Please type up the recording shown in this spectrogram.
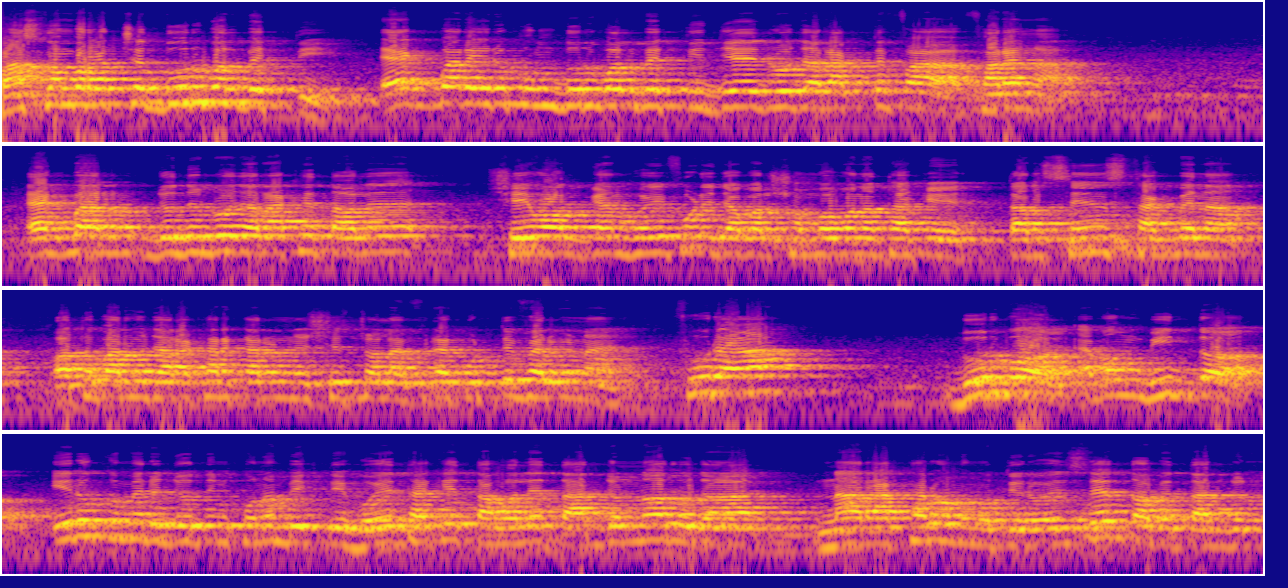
পাঁচ নম্বর হচ্ছে দুর্বল ব্যক্তি। একবার এরকম দুর্বল ব্যক্তি যে রোজা রাখতে পারে না, একবার যদি রোজা রাখে তাহলে সে অজ্ঞান হয়ে পড়ে যাবার সম্ভাবনা থাকে, তার সেন্স থাকবে না। অথবা রোজা রাখার কারণে সে চলাফেরা করতে পারবে না। পুরা দুর্বল এবং বৃদ্ধ এরকমের যদি কোনো ব্যক্তি হয়ে থাকে, তাহলে তার জন্য রোজা না রাখার অনুমতি রয়েছে, তবে তার জন্য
